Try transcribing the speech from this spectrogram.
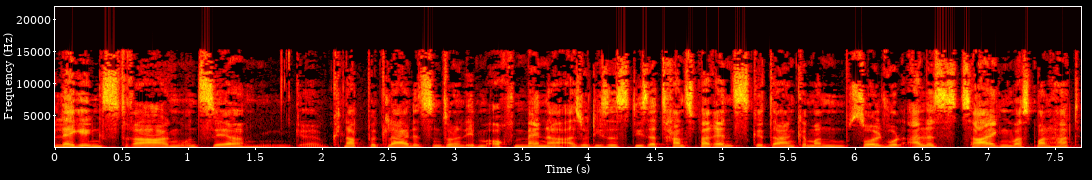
Leggings tragen und sehr äh, knapp bekleidet sind, sondern eben auch Männer. Also dieses, dieser Transparenzgedanke, man soll wohl alles zeigen, was man hat,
